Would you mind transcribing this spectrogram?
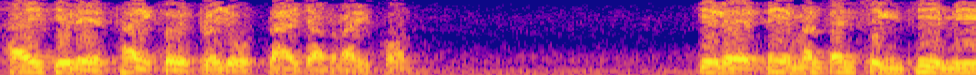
ใช้กิเลสให้เกิดประโยชน์ได้อย่างไรก่อน กิเลสนี่มันเป็นสิ่งที่มี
